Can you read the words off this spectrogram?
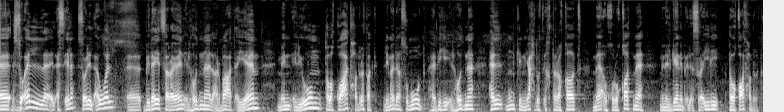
آه، سؤال الأسئلة. السؤال الأول آه، بداية سريان الهدنة لأربعة أيام من اليوم توقعات حضرتك لمدى صمود هذه الهدنة؟ هل ممكن يحدث اختراقات ما أو خروقات ما من الجانب الإسرائيلي؟ توقعات حضرتك.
